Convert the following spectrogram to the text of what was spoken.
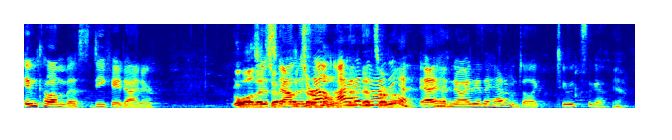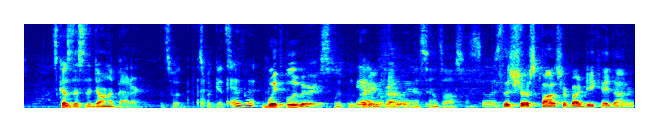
In, Columbus, DK Diner. Oh, well, that's Just our, found that's this our out. home. I That- had that's no our idea. home. I Yeah. had no idea they had them until like two weeks ago. Yeah. It's because this is the donut batter. That's what that's what gets Is it. it? With blueberries. With Yeah, Pretty with incredible. blueberries. That sounds awesome. So Is this show sponsored by DK Diner?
